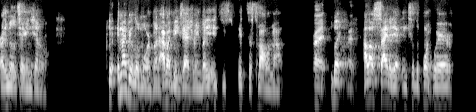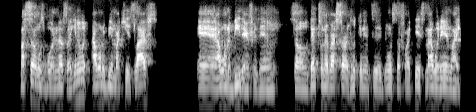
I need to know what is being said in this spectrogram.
or the military in general. It might be a little more, but I might be exaggerating, but it's just, it's a small amount. Right. But right. I lost sight of that until the point where my son was born. And I was like, you know what? I want to be in my kids' lives and I want to be there for them. So that's whenever I started looking into doing stuff like this. And I went in like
